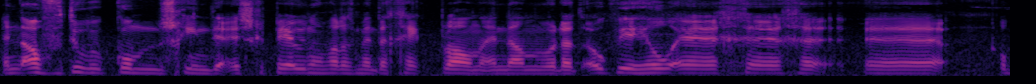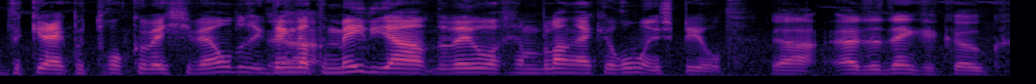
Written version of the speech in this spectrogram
en af en toe komt misschien de SGP ook nog wel eens met een gek plan. En dan wordt dat ook weer heel erg eh, ge- eh, op de kerk betrokken, weet je wel. Dus ik denk Ja. dat de media er heel erg een belangrijke rol in speelt. Ja, dat denk ik ook.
